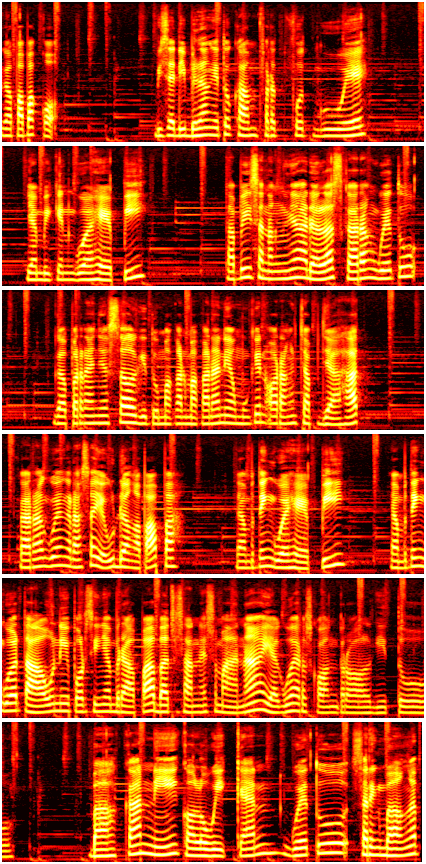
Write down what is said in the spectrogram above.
Gak apa-apa kok bisa dibilang itu comfort food gue yang bikin gue happy. Tapi senangnya adalah sekarang gue tuh gak pernah nyesel gitu makan makanan yang mungkin orang cap jahat. Karena gue ngerasa ya udah nggak apa-apa. Yang penting gue happy yang penting gue tahu nih porsinya berapa batasannya semana ya gue harus kontrol gitu. Bahkan nih kalau weekend gue tuh sering banget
